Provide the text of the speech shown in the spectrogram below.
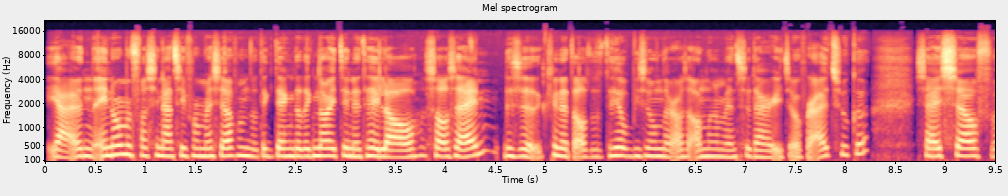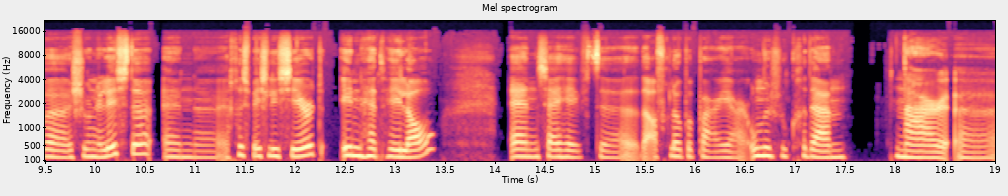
ja, een enorme fascinatie voor mezelf, omdat ik denk dat ik nooit in het heelal zal zijn. Dus ik vind het altijd heel bijzonder als andere mensen daar iets over uitzoeken. Zij is zelf journaliste en gespecialiseerd in het heelal. En zij heeft de afgelopen paar jaar onderzoek gedaan naar eh,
